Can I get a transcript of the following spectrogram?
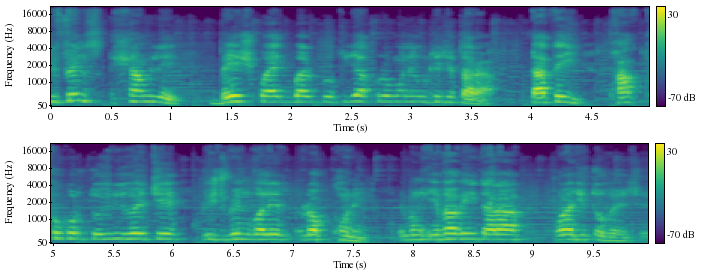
ডিফেন্স সামলে বেশ কয়েকবার প্রতি আক্রমণে উঠেছে তারা। তাতেই ফাঁক ফোকর তৈরি হয়েছে ইস্টবেঙ্গলের রক্ষণে এবং এভাবেই তারা পরাজিত হয়েছে।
